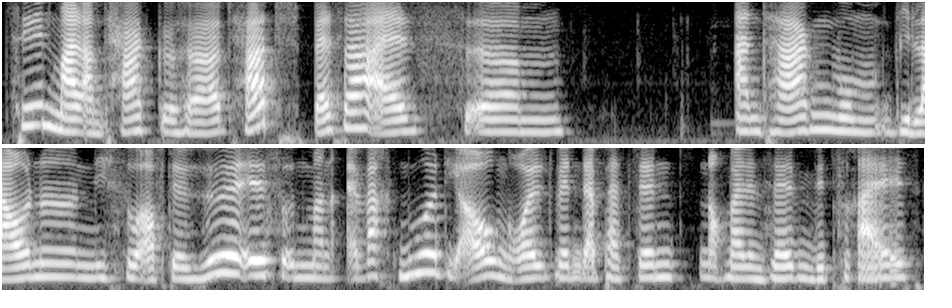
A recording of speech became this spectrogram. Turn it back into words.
zehnmal am Tag gehört hat, besser als ähm, an Tagen, wo die Laune nicht so auf der Höhe ist und man einfach nur die Augen rollt, wenn der Patient nochmal denselben Witz reißt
